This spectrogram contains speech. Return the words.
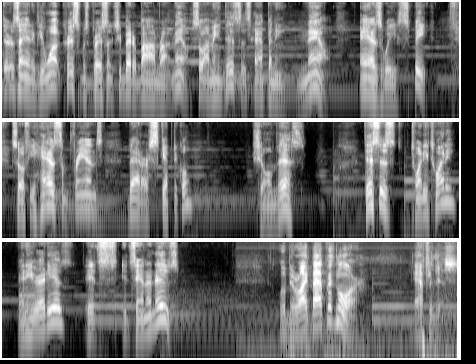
They're saying, if you want Christmas presents, you better buy them right now. So, I mean, this is happening now as we speak. So, if you have some friends that are skeptical, show them this. This is 2020, and here it is. It's it's in the news. We'll be right back with more after this.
